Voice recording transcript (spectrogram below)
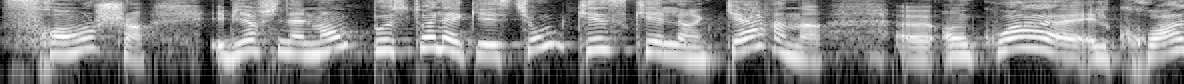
franche. Et eh bien finalement, pose-toi la question, qu'est-ce qu'elle incarne? Euh, En quoi elle croit?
